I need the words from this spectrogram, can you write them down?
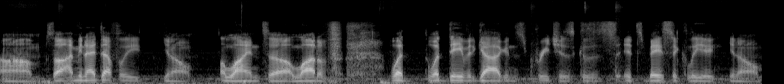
Um, so, I mean, I definitely, you know, align to a lot of what what David Goggins preaches because it's it's basically, you know,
